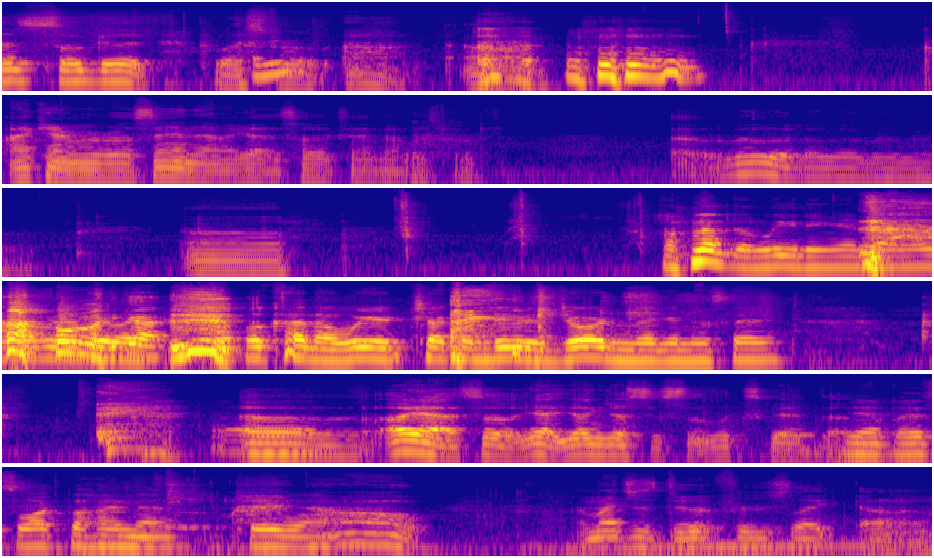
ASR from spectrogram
that's so good. Westworld. Oh, um, I can't remember what I was saying now. I got so excited about Westworld. No, no, no, no, no, no. Uh, I'm not deleting it. oh my god. What kind of weird Chuck and Dude is Jordan they're gonna say? Uh, oh yeah, so yeah, Young Justice looks good though. yeah, but it's locked behind that paywall. Oh, I might just do it for just like I don't know.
